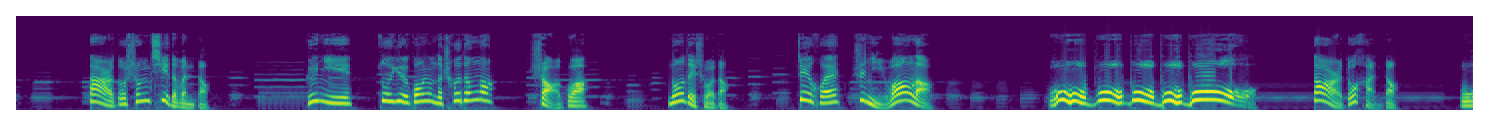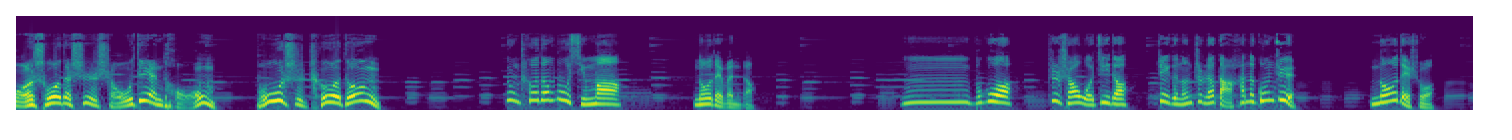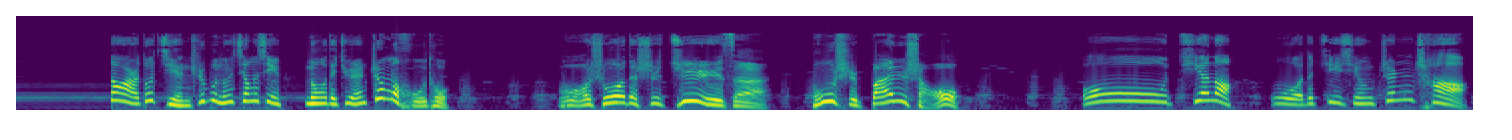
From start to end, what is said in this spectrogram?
大耳朵生气的问道。给你做月光用的车灯啊，傻瓜！诺德说道。这回是你忘了。不不不不不！大耳朵喊道。我说的是手电筒，不是车灯。用车灯不行吗？诺德问道。嗯，不过至少我记得这个能治疗打鼾的工具。诺德说。大耳朵简直不能相信诺德居然这么糊涂。我说的是锯子，不是扳手。哦，天哪，我的记性真差。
